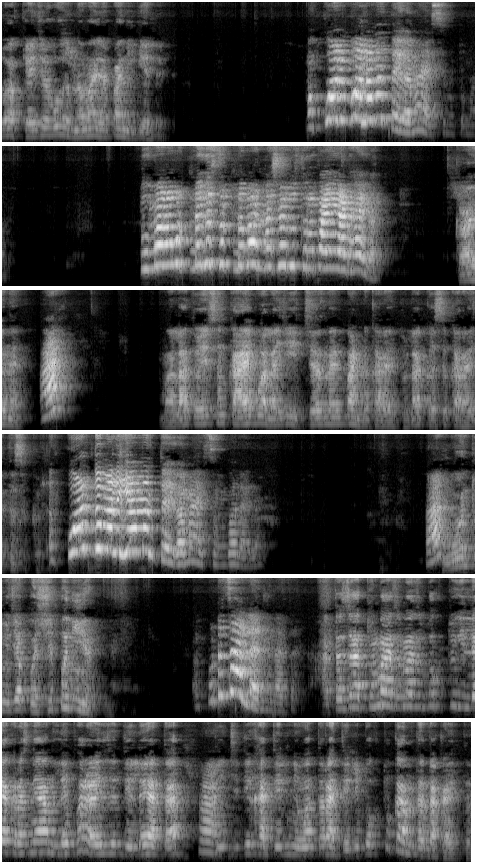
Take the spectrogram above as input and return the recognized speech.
डोक्याच्या वरनं माझ्या पाणी गेलं मग कोण बोला म्हणतंय का माझ्या संग तुम्हाला? तुम्हाला उठलं की सुटलं भांडणाशिवाय दुसरं काही अड आहे का काय नाही. आ? मला तुझ्या संग काय बोलायची इच्छा नाही भांडणं करायचं तुला कसं करायचं तसं कर. कोण तुम्हाला या म्हणतंय का माझ्या संग बोलायला? कोण तुझ्या पशी पण येत नाही. कुठं चाललाय मग आता? आता जातो माझं माझं बघतो की लेकरासने आणलंय फराळीचं दिलंय आता. हा. त्यांची ती खातील निवांत राहतील. बघतो काम धंदा काय तर.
